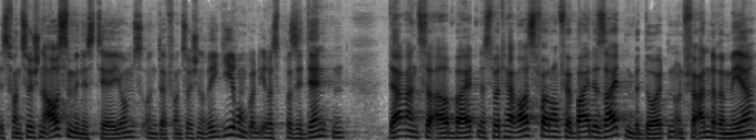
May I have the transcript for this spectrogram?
des französischen Außenministeriums und der französischen Regierung und ihres Präsidenten, daran zu arbeiten. Es wird Herausforderungen für beide Seiten bedeuten und für andere mehr.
